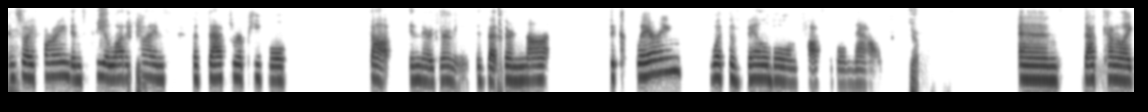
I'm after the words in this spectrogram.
And so I find and see a lot of times that that's where people stop in their journey is that they're not declaring what's available and possible now. Yep. And that's kind of like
